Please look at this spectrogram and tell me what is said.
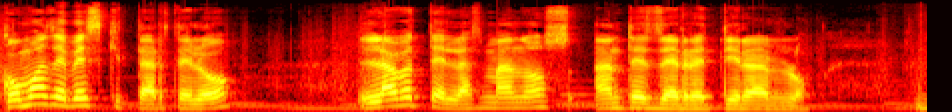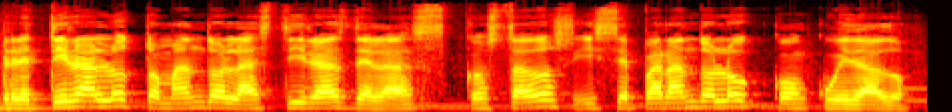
¿Cómo debes quitártelo? Lávate las manos antes de retirarlo. Retíralo tomando las tiras de los costados y separándolo con cuidado.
